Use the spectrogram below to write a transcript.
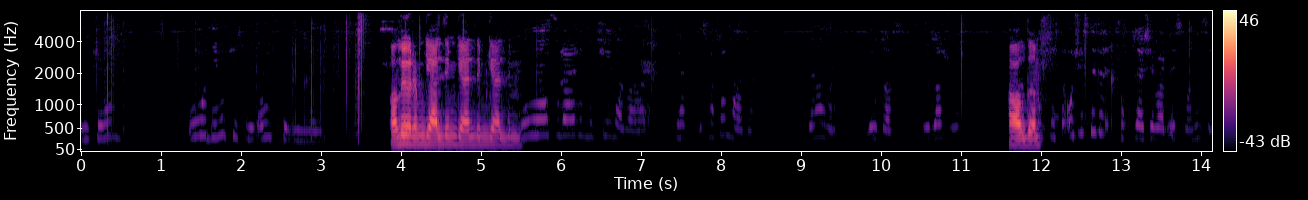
Bir şey var mı? Oo demir kesmek şu bunları. Alıyorum geldim geldim geldim. Oo full iron'lık şeyler var bak. Ya sen mi alacaksın? Sen alma. Yavuz al. Yavuz al şunu. Aldım. O chest'te de çok güzel şey vardı Esma neyse.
